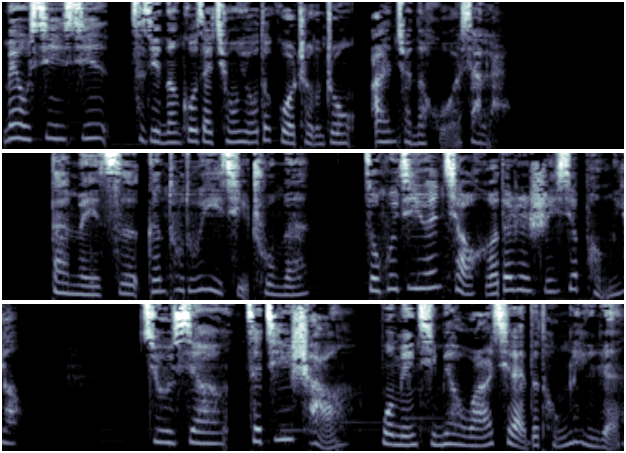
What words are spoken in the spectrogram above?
没有信心自己能够在穷游的过程中安全的活下来。但每次跟兔兔一起出门，总会机缘巧合的认识一些朋友。就像在机场莫名其妙玩起来的同龄人，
